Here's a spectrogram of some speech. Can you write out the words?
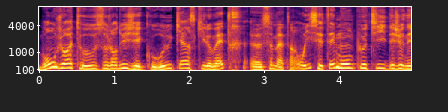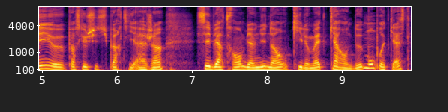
Bonjour à tous, aujourd'hui j'ai couru 15 km euh, ce matin. Oui, c'était mon petit déjeuner euh, parce que je suis parti à Agen. C'est Bertrand, bienvenue dans Kilomètre 42, mon podcast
